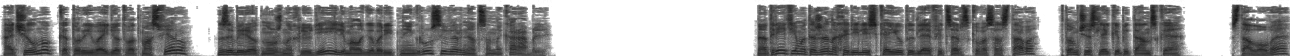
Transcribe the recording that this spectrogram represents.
а челнок, который войдет в атмосферу, заберет нужных людей или малогабаритный груз и вернется на корабль. На третьем этаже находились каюты для офицерского состава, в том числе капитанская, столовая,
